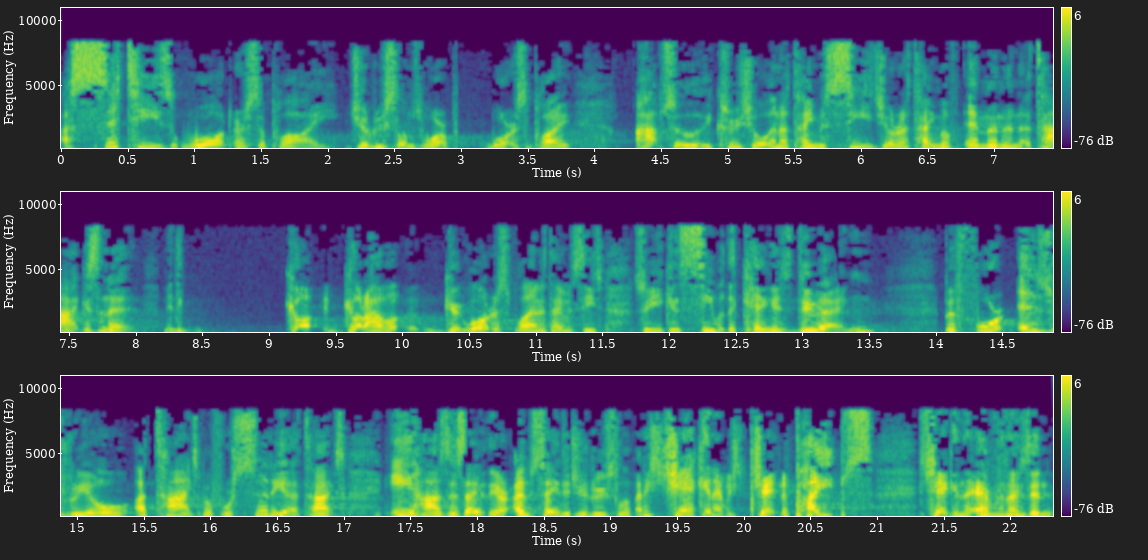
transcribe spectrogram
A city's water supply, Jerusalem's water, water supply, absolutely crucial in a time of siege or a time of imminent attack, isn't it? I mean, got, got to have a good water supply in a time of siege. So you can see what the king is doing. Before Israel attacks, before Syria attacks, Ahaz is out there outside of Jerusalem and he's checking it, he's checking the pipes, checking that everything's in,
